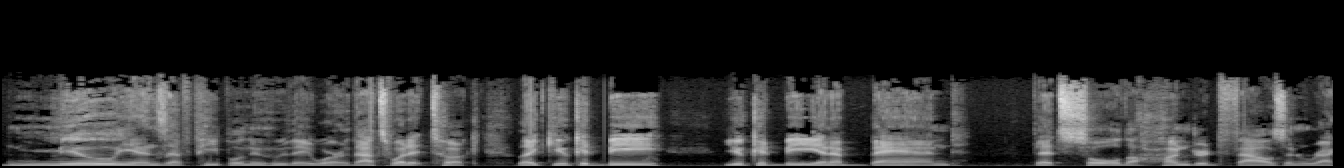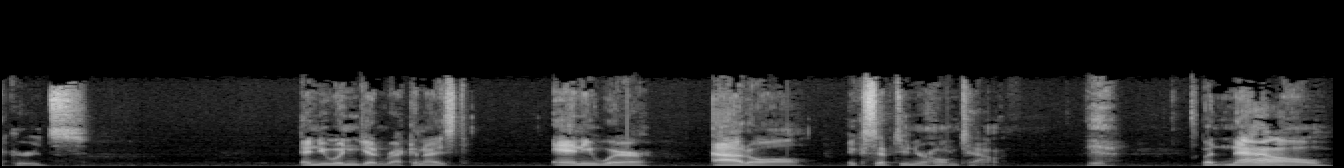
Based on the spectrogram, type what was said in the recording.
millions of people knew who they were. That's what it took. Like you could be you could be in a band that sold a hundred thousand records and you wouldn't get recognized anywhere at all except in your hometown. Yeah. But now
